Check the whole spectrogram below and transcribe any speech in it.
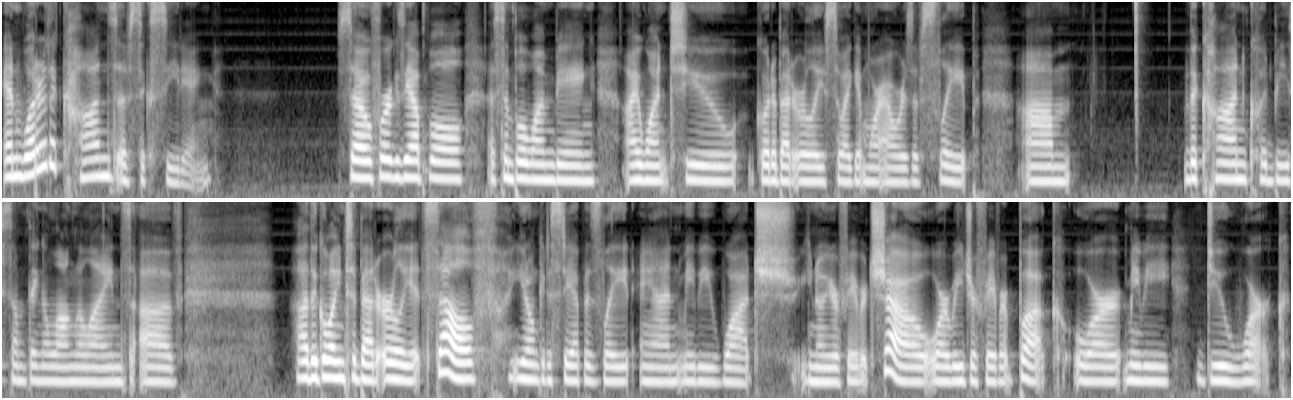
And what are the cons of succeeding? So, for example, a simple one being I want to go to bed early so I get more hours of sleep. Um, the con could be something along the lines of uh, the going to bed early itself, you don't get to stay up as late and maybe watch, you know, your favorite show or read your favorite book or maybe do work.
